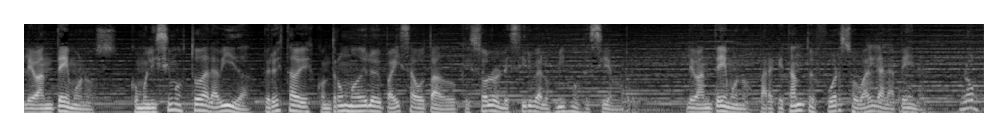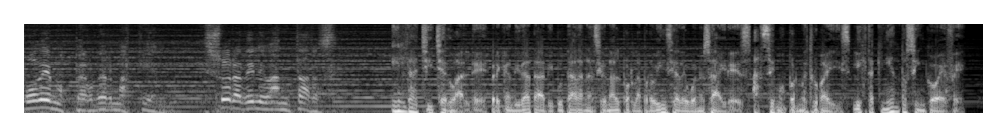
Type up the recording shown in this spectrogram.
Levantémonos, como lo hicimos toda la vida, pero esta vez contra un modelo de país agotado que solo le sirve a los mismos de siempre. Levantémonos para que tanto esfuerzo valga la pena. No podemos perder más tiempo. Es hora de levantarse. Hilda Chiche Dualde, precandidata a diputada nacional por la provincia de Buenos Aires. Hacemos por nuestro país. Lista 505F.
